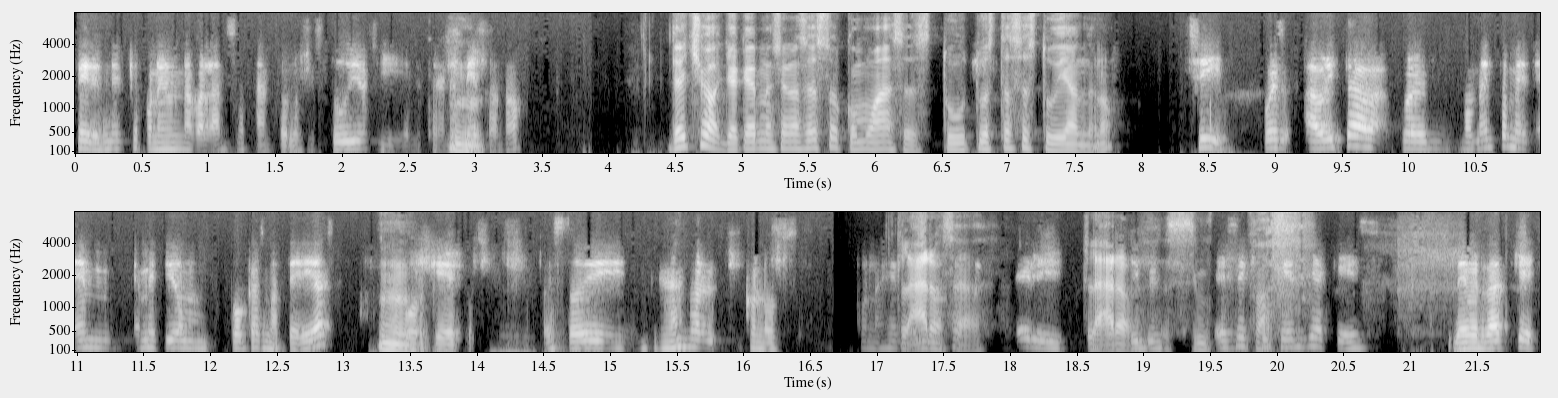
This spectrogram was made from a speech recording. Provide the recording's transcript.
tener que poner una balanza tanto los estudios y el entrenamiento, ¿no? De hecho, ya que mencionas eso, ¿cómo haces? Tú, tú estás estudiando, ¿no? Sí, pues ahorita por el momento me he, he metido pocas materias, porque pues, estoy entrenando con los con la gente. Claro, o sea, claro. Pues, esa exigencia que es, de verdad que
